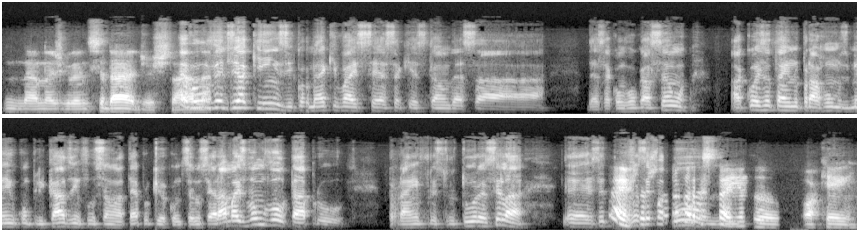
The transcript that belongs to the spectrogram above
na, nas grandes cidades. Tá é, vamos na... ver dia 15 como é que vai ser essa questão dessa, dessa convocação. A coisa está indo para rumos meio complicados em função até porque aconteceu no Ceará, mas vamos voltar para a infraestrutura, sei lá. É, você, é, você falou. Está indo ok.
